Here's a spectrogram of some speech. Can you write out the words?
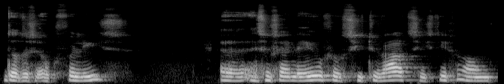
dat is ook verlies. Uh, en zo zijn er heel veel situaties die gewoon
